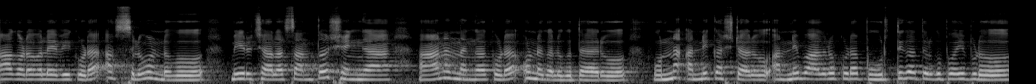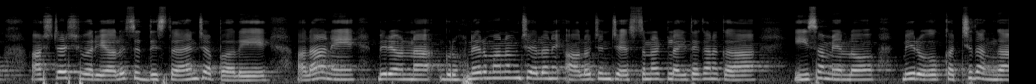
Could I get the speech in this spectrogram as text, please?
ఆ గొడవలేవి కూడా అస్సలు ఉండవు. మీరు చాలా సంతోషంగా ఆనందంగా కూడా ఉండగలుగుతారు. ఉన్న అన్ని కష్టాలు అన్ని బాధలు కూడా పూర్తిగా తొలగిపోయి ఇప్పుడు అష్టైశ్వర్యాలు సిద్ధిస్తాయని చెప్పాలి. అలానే మీరు ఏమన్నా గృహ నిర్మాణం చేయాలని ఆలోచన చేస్తున్నట్లయితే కనుక ఈ సమయంలో మీరు ఖచ్చితంగా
